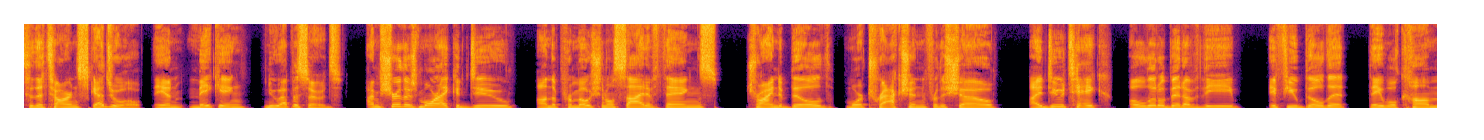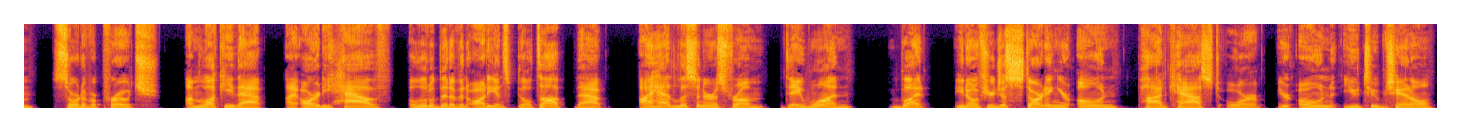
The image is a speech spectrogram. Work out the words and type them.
to the darn schedule and making new episodes. I'm sure there's more I could do on the promotional side of things, trying to build more traction for the show. I do take a little bit of the if you build it, they will come sort of approach. I'm lucky that I already have a little bit of an audience built up that I had listeners from day one. But, you know, if you're just starting your own podcast or your own YouTube channel,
